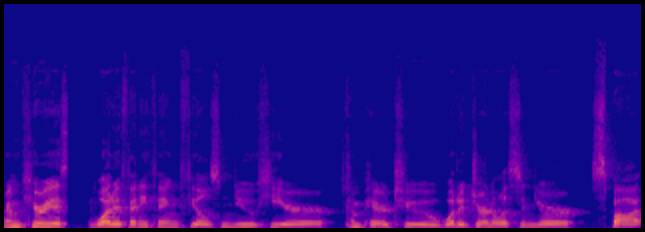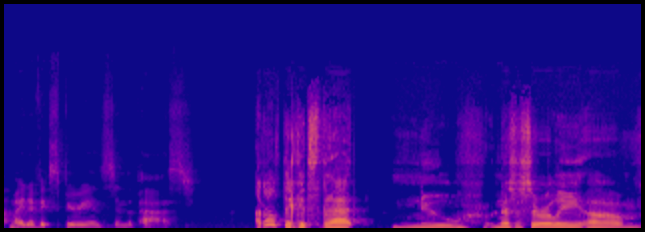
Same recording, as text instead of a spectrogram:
I'm curious what, if anything, feels new here compared to what a journalist in your spot might have experienced in the past. I don't think it's that new necessarily. Um,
